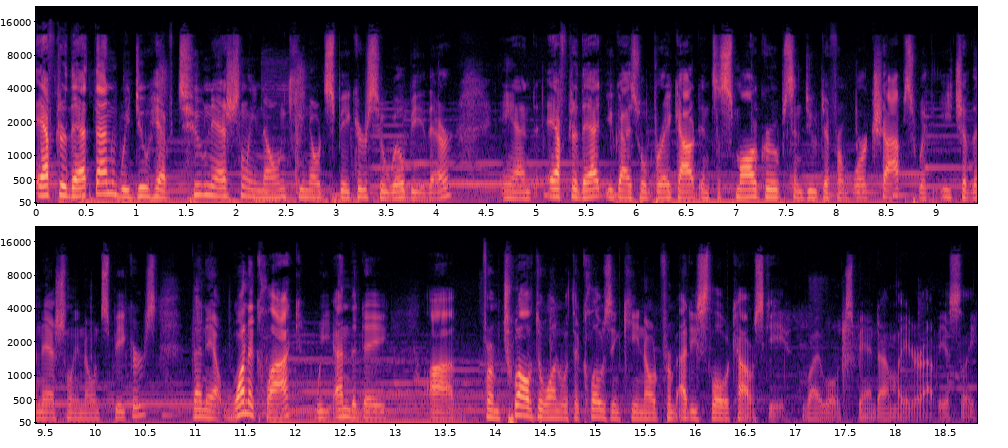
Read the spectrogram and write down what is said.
After that, then, we do have two nationally known keynote speakers who will be there. And after that, you guys will break out into small groups and do different workshops with each of the nationally known speakers. Then at 1 o'clock, we end the day. Uh, from 12 to 1 with a closing keynote from Eddie Slowikowski, who I will expand on later, obviously.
